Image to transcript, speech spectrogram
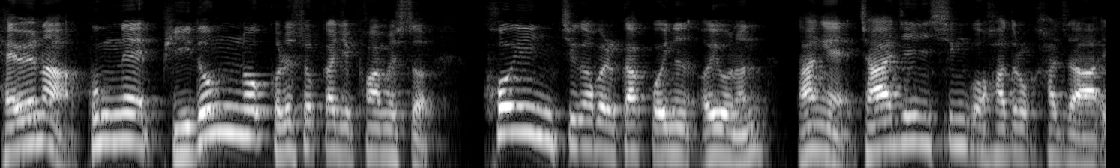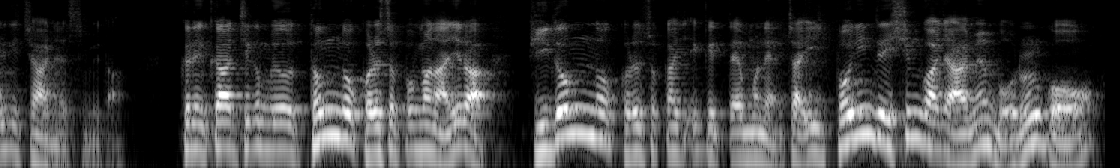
해외나 국내 비등록 거래소까지 포함해서 코인 지갑을 갖고 있는 의원은 당에 자진 신고하도록 하자 이렇게 제안했습니다. 그러니까 지금 이 등록 거래소뿐만 아니라 비등록 거래소까지 있기 때문에 자, 이 본인들이 신고하지 않으면 모르고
